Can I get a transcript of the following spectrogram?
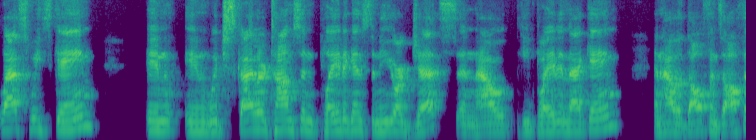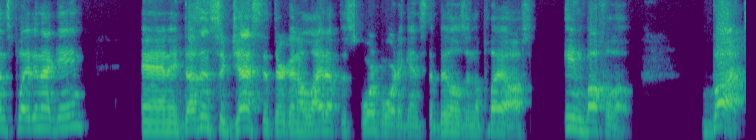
last week's game in in which Skylar Thompson played against the New York Jets and how he played in that game and how the Dolphins offense played in that game. And it doesn't suggest that they're going to light up the scoreboard against the Bills in the playoffs in Buffalo. But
